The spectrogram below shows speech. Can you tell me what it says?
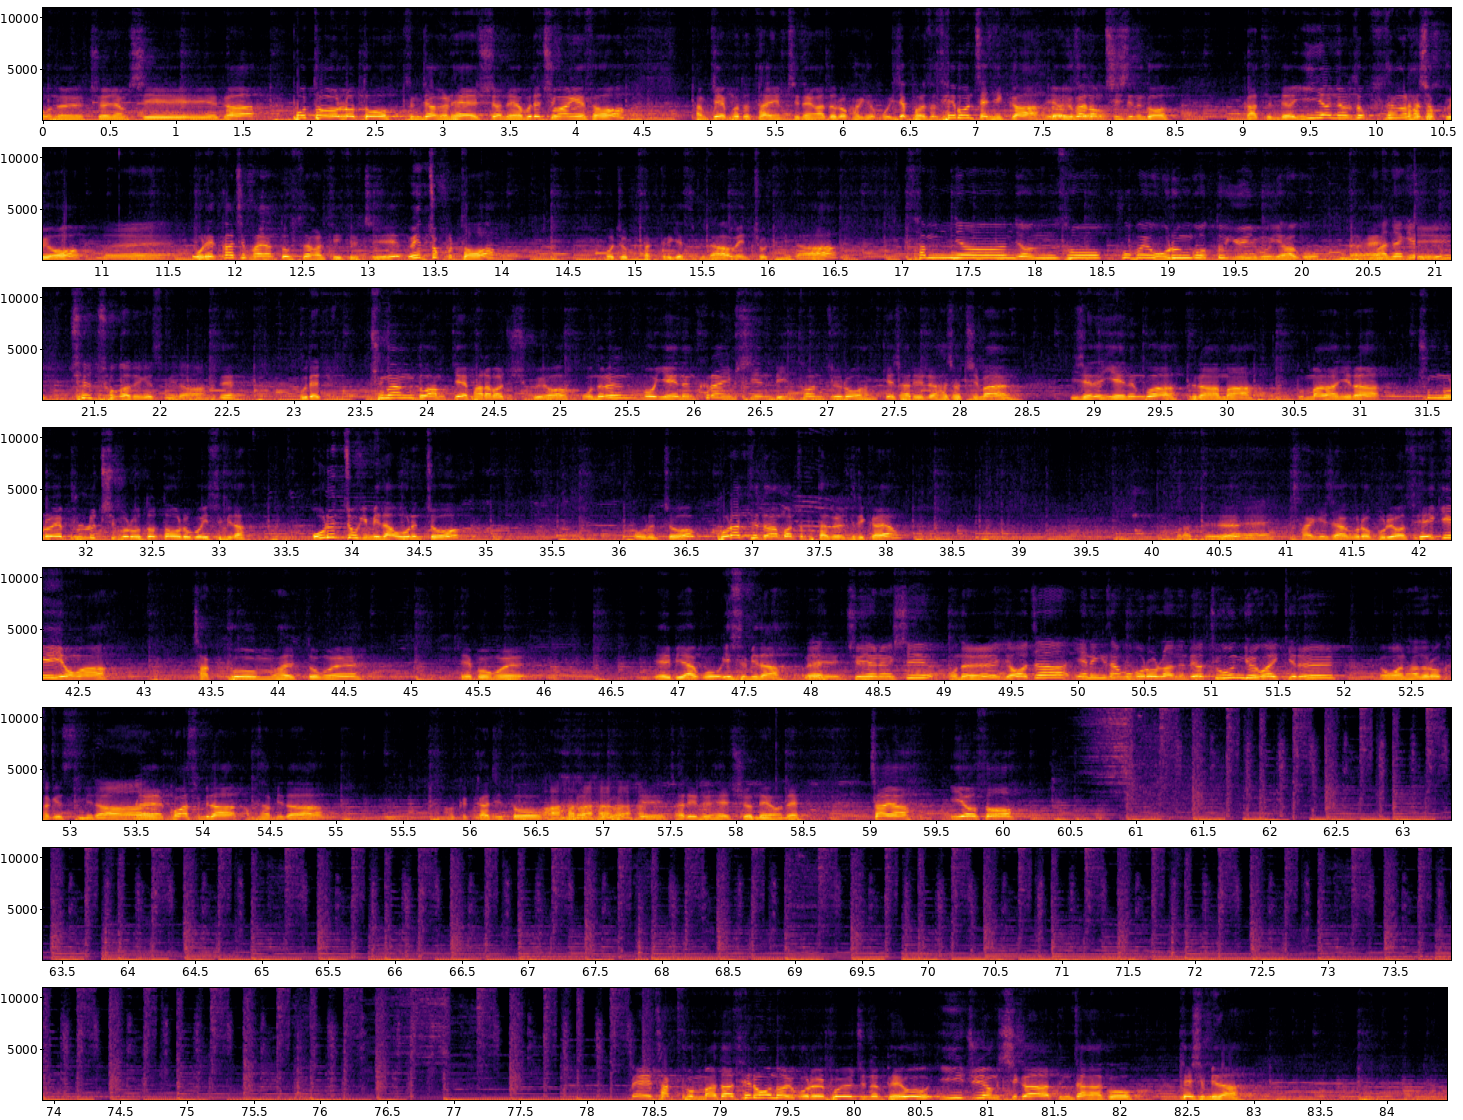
오늘 주현영 씨가 포털로 또 등장을 해 주셨네요. 무대 중앙에서 함께 포토타임 진행하도록 하겠습니다. 이제 벌써 세 번째니까 여유가. 넘치시는 것 같은데요. 2년 연속 수상을 하셨고요. 네. 올해까지 과연 또 수상할 수 있을지 왼쪽부터 포즈 부탁드리겠습니다. 왼쪽입니다. 3년 연속 후보에 오른 것도 유일무이하고 네. 만약에 최초가 되겠습니다. 네. 무대 중앙도 함께 바라봐 주시고요. 오늘은 뭐 예능 크라임 씬 리턴즈로 함께 자리를 하셨지만 이제는 예능과 드라마뿐만 아니라 충무로의 블루칩으로도 떠오르고 있습니다. 오른쪽입니다. 오른쪽. 오른쪽. 보라트도 한번 좀 부탁을 드릴까요? 보라트. 네. 차기작으로 무려 3개의 영화 작품 활동을 개봉을 예비하고 있습니다. 네, 우리 주현영 씨 오늘 여자 예능인상 후보로 올랐는데요. 좋은 결과 있기를 응원하도록 하겠습니다. 네, 고맙습니다. 감사합니다. 아, 끝까지 또 보라트로 이렇게 자리를 해 주셨네요. 네. 자야, 이어서 매 작품마다 새로운 얼굴을 보여주는 배우 이주영 씨가 등장하고 계십니다.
